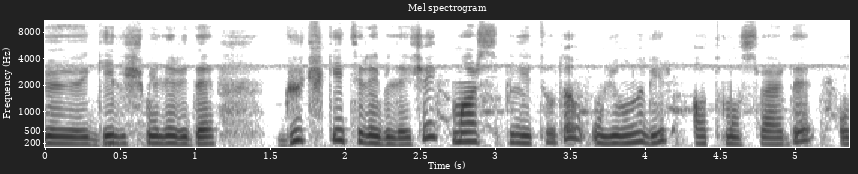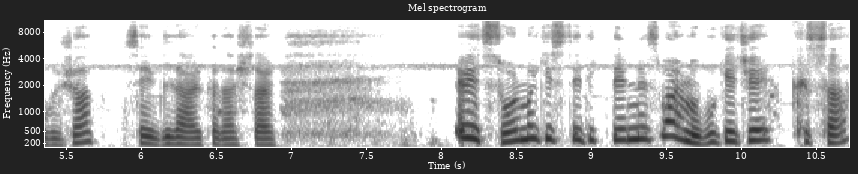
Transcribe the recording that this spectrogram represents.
e, gelişmeleri de güç getirebilecek Mars Plüto'da uyumlu bir atmosferde olacak sevgili arkadaşlar. Evet sormak istedikleriniz var mı? Bu gece kısa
